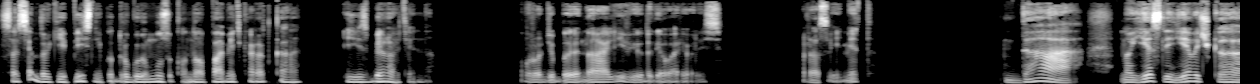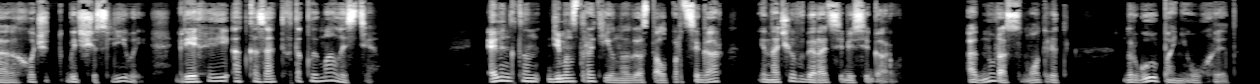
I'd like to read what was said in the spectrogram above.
совсем другие песни под другую музыку, но память коротка и избирательна. Вроде бы на Оливию договаривались. Разве нет? Да, но если девочка хочет быть счастливой, грех ей отказать в такой малости. Эллингтон демонстративно достал портсигар и начал выбирать себе сигару. Одну рассмотрит, другую понюхает.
